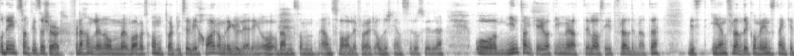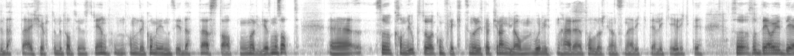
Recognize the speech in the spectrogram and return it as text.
og Det er interessant i seg sjøl, for det handler om hva slags antakelser vi har om regulering, og hvem som er ansvarlig for aldersgrenser osv. Min tanke er jo at i møte, la oss si et foreldremøte, hvis én forelder kommer inn så tenker dette er kjøpt og betalt til industrien, og den andre kommer inn og sier dette er staten Norge som har satt, så kan det jo oppstå konflikt når de skal krangle om hvorvidt denne tolvårsgrensen er riktig eller ikke riktig. Så, så, Det var jo det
